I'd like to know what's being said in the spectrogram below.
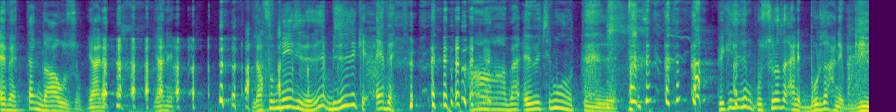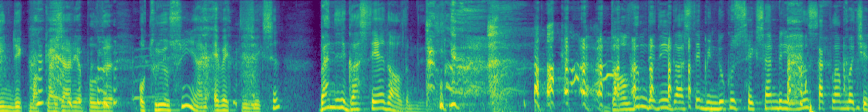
Evetten daha uzun. Yani yani lafım neydi dedi. Bize dedi ki evet. Aa ben evetimi unuttum dedi. Peki dedim bu sırada hani burada hani giyindik, makyajlar yapıldı. Oturuyorsun yani evet diyeceksin. Ben dedi gazeteye daldım dedi. Daldım dediği gazete 1981 yılının saklambaçı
